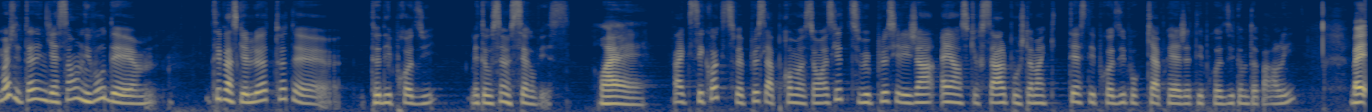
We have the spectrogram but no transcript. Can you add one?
Moi, j'ai peut-être une question au niveau de. Tu sais, parce que là, toi, t'as as des produits, mais t'as aussi un service. Ouais. Fait que c'est quoi que tu fais plus la promotion? Est-ce que tu veux plus que les gens aillent en succursale pour justement qu'ils testent tes produits pour qu'après achètent tes produits comme tu as parlé? Ben,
